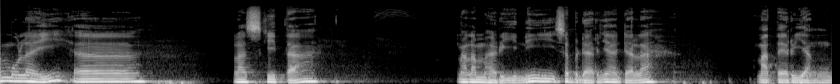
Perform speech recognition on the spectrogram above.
Kita mulai uh, kelas kita malam hari ini sebenarnya adalah materi yang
